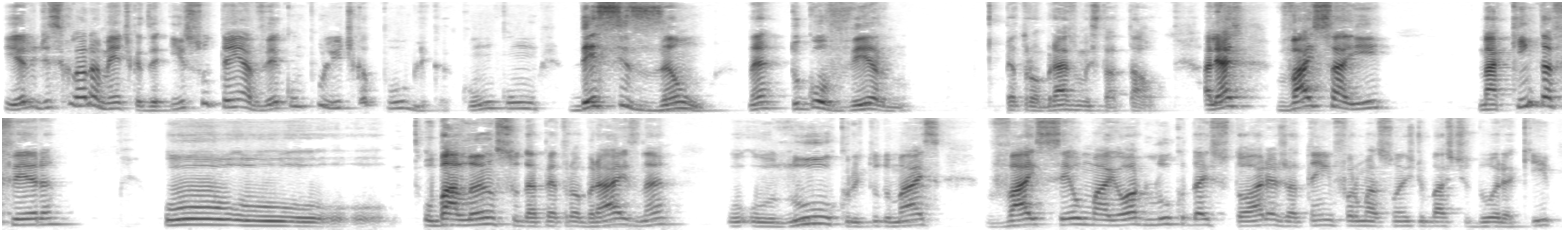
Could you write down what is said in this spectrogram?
e ele disse claramente: quer dizer, isso tem a ver com política pública, com, com decisão né, do governo. Petrobras, uma estatal. Aliás, vai sair na quinta-feira o, o, o, balanço da Petrobras, né? O, o, lucro e tudo mais. Vai ser o maior lucro da história. Já tem informações de bastidor aqui.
